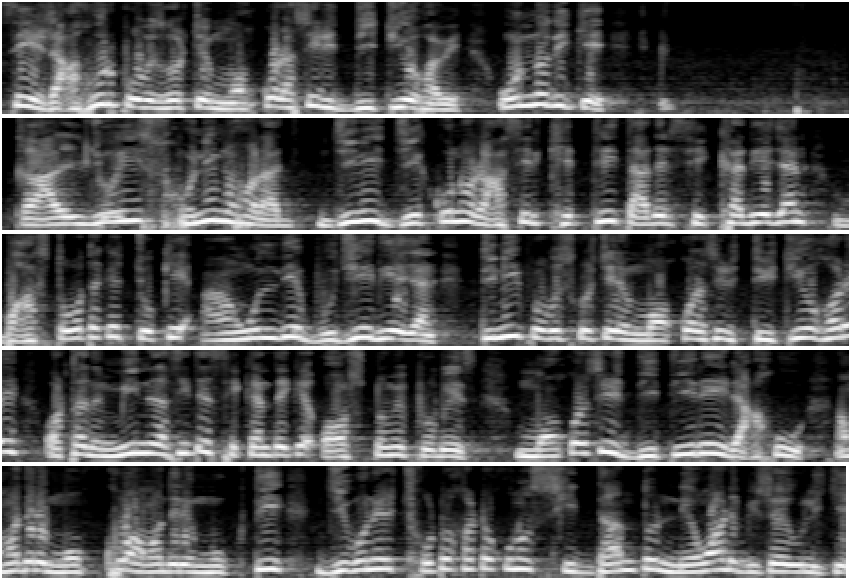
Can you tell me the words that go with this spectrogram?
সেই রাহুর প্রবেশ ঘটছে মকর রাশির দ্বিতীয়ভাবে। অন্যদিকে কালজয়ী শনি মহারাজ, যিনি যে কোনো রাশির ক্ষেত্রেই তাদের শিক্ষা দিয়ে যান, বাস্তবতাকে চোখে আঙুল দিয়ে বুঝিয়ে দিয়ে যান তিনি প্রবেশ করছেন মকর রাশির তৃতীয় ঘরে, অর্থাৎ মীন রাশিতে, সেখান থেকে অষ্টমে প্রবেশ। মকর রাশির দ্বিতীয় এই রাহু, আমাদের মোক্ষ, আমাদের মুক্তি, জীবনের ছোটোখাটো কোনো সিদ্ধান্ত নেওয়ার বিষয়গুলিকে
